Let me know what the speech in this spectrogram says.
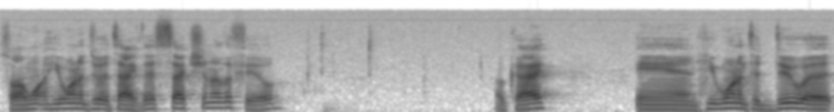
So I want he wanted to attack this section of the field. Okay? And he wanted to do it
